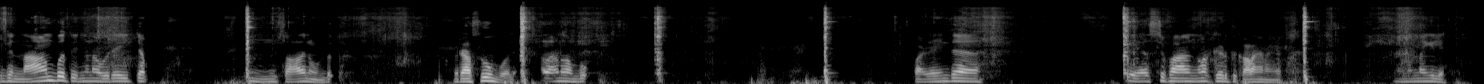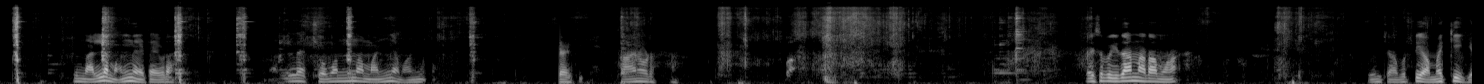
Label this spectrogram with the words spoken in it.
ഇത് നാമ്പ് തിന്നണ ഒരൈറ്റം സാധനമുണ്ട്. ഒരു അസുഖം പോലെ. അതാണ് സംഭവം. പഴയതിന്റെ വേസ്റ്റ് ഭാഗങ്ങളൊക്കെ എടുത്ത് കളയണം കേട്ടോ. എന്നുണ്ടെങ്കിൽ ഇത് നല്ല മണ്ണ് കേട്ടോ ഇവിടെ. നല്ല ചുമന്ന മഞ്ഞ മണ്ണ്. ഇതാക്കി. സാധനോട്. പൈസ അപ്പോൾ ഇതാണ് നടാൻ പോണേ. ചവിട്ടി അമക്കിക്ക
